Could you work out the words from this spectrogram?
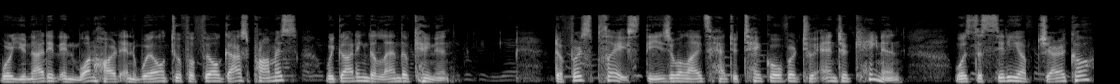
were united in one heart and will to fulfill God's promise regarding the land of Canaan. The first place the Israelites had to take over to enter Canaan was the city of Jericho.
